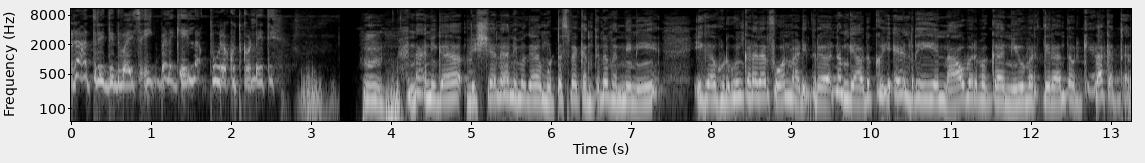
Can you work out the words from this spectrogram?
ರಾತ್ರಿ ಇದ್ದಿದ್ದ ವಯಸ್ಸು ಈಗ ಬೆಳಗ್ಗೆ ಇಲ್ಲ, ಪೂರ ಕುತ್ಕೊಂಡೈತಿ. ಹ್ಮ್, ನಾನೀಗ ವಿಷಯನ ನಿಮಗೆ ಮುಟ್ಟಿಸ್ಬೇಕಂತನ ಬಂದೀನಿ. ಈಗ ಹುಡುಗನ ಕಡೆ ಫೋನ್ ಮಾಡಿದ್ರು, ನಮ್ಗೆ ಯಾವುದಕ್ಕೂ ಹೇಳ್ರಿ ನಾವು ಬರ್ಬೇಕ, ನೀವು ಬರ್ತೀರಾ ಅಂತ ಅವ್ರು ಕೇಳಕತ್ತಾರ.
